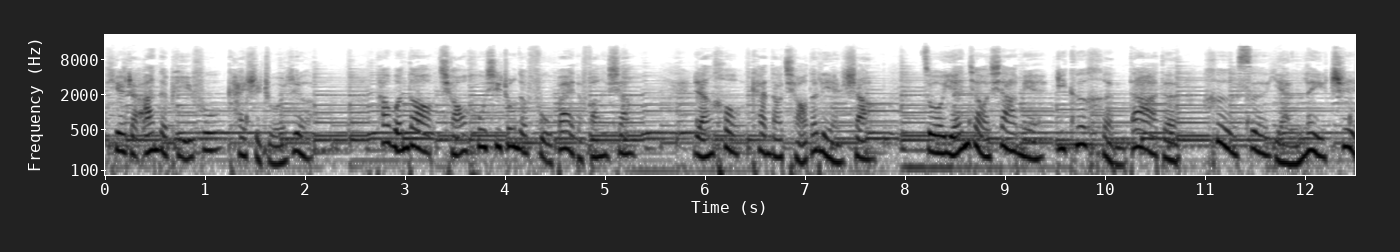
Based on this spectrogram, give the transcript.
贴着安的皮肤开始灼热，他闻到乔呼吸中的腐败的芳香，然后看到乔的脸上，左眼角下面一颗很大的褐色眼泪痣。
